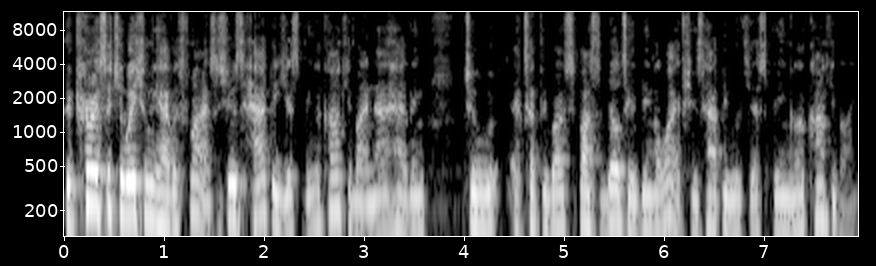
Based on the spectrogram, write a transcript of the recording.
the current situation we have is fine. So she was happy just being a concubine, not having to accept the responsibility of being a wife. She was happy with just being a concubine.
